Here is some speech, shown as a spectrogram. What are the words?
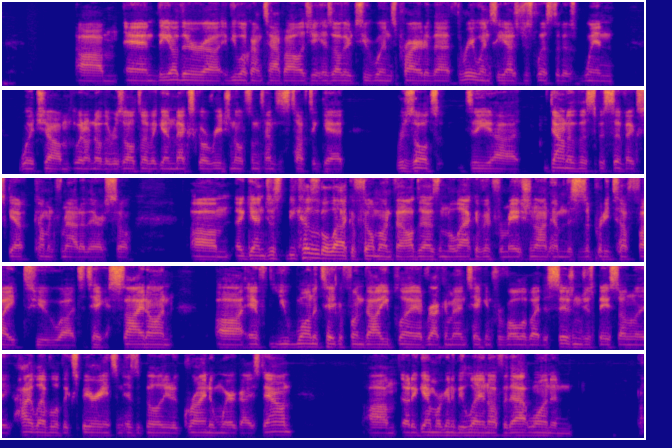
Um, and the other, uh, if you look on Tapology, his other two wins prior to that, three wins he has just listed as win, which um, we don't know the result of. Again, Mexico regional, sometimes it's tough to get results the uh, down to the specifics get coming from out of there. So um, again, just because of the lack of film on Valdez and the lack of information on him, this is a pretty tough fight to uh, to take a side on. Uh, if you want to take a fun value play, I'd recommend taking Frevola by decision, just based on the high level of experience and his ability to grind and wear guys down. Um, but again, we're going to be laying off of that one. And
